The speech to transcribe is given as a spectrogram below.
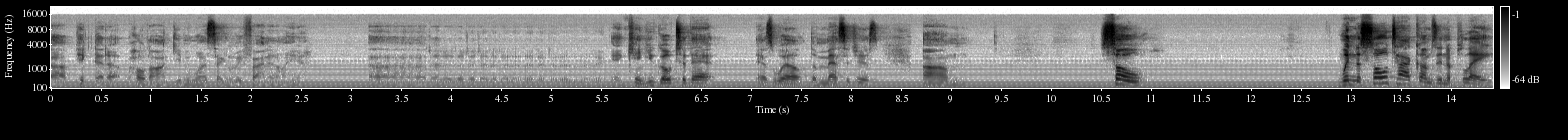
uh, pick that up. Hold on. Give me one second. Let me find it on here. Uh, and can you go to that as well? The messages. Um, so when the soul tie comes into play,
